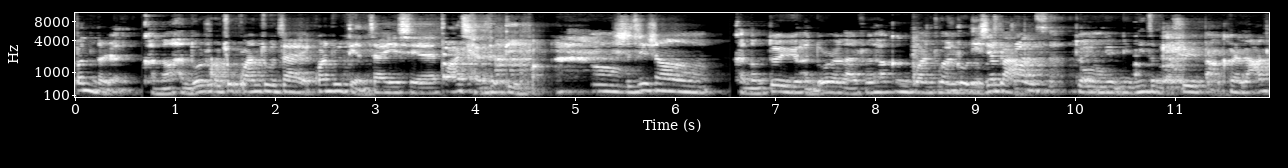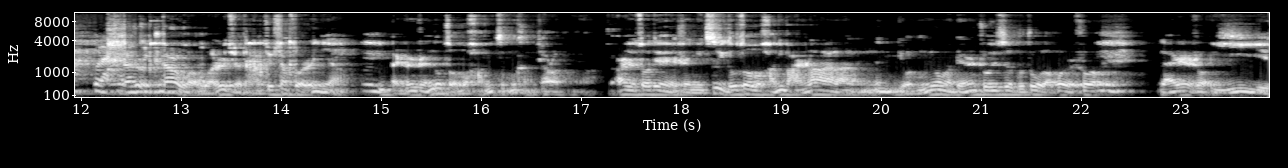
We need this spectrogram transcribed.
笨的人，可能很多时候就关注在关注点在一些花钱的地方，嗯，实际上可能对于很多人来说，他更关注关注你先把。对嗯你你你怎么去把客人拉过来？但是但是我我是觉得啊，就像做人一样，嗯你本身人都做不好，你怎么可能交到朋友？而且做店也是，你自己都做不好，你把人拉来了，那有什么用啊？别人住一次不住了，或者说嗯来这说，咦，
